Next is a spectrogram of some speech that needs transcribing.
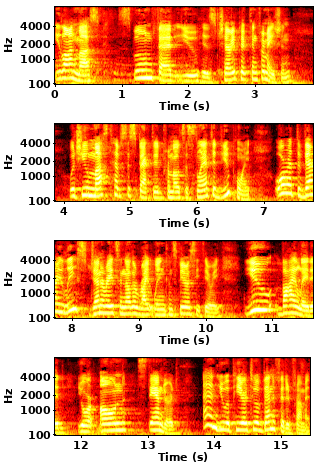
Elon Musk spoon fed you his cherry picked information, which you must have suspected promotes a slanted viewpoint or at the very least generates another right wing conspiracy theory. You violated your own standard and you appear to have benefited from it.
